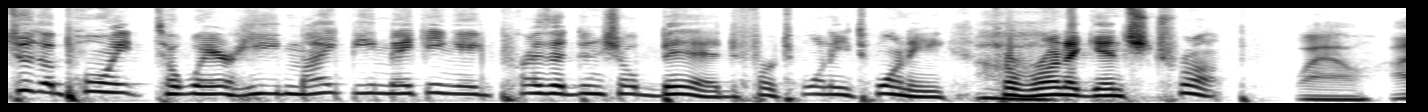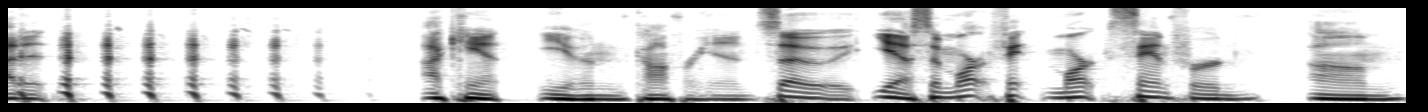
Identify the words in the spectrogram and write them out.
To the point to where he might be making a presidential bid for 2020 to Ah. run against Trump. Wow. I didn't I can't even comprehend. So yeah. So Mark Mark Sanford um,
